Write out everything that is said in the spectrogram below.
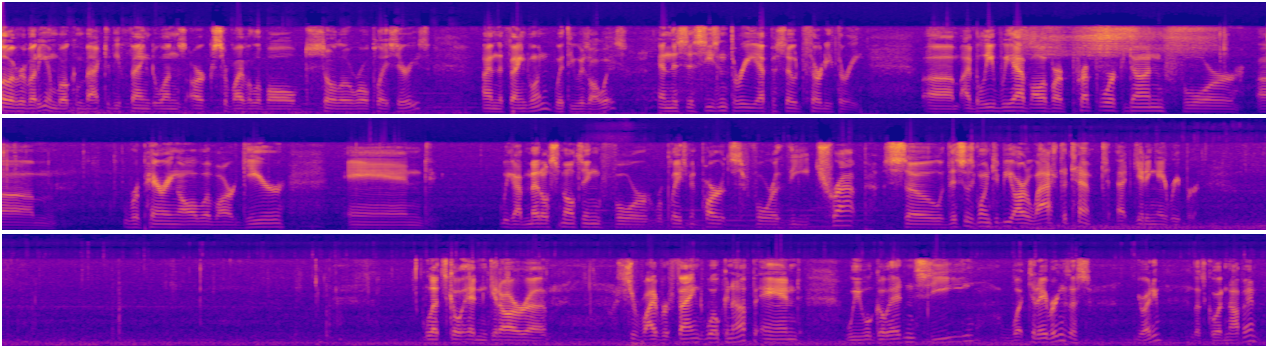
Hello, everybody, and welcome back to the Fanged Ones Ark Survival Evolved solo roleplay series. I'm the Fanged One, with you as always, and this is Season 3, Episode 33. Um, I believe we have all of our prep work done for um, repairing all of our gear, and we got metal smelting for replacement parts for the trap, so this is going to be our last attempt at getting a Reaper. Let's go ahead and get our uh, survivor fanged woken up and we will go ahead and see what today brings us. You ready? Let's go ahead and hop in.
